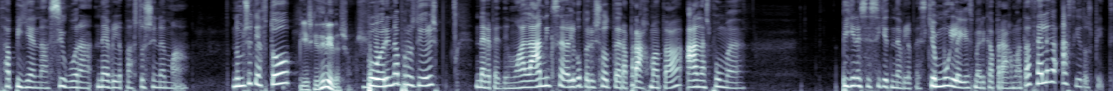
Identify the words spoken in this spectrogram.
θα πήγαινα σίγουρα να έβλεπα στο σινεμά. Νομίζω ότι αυτό Πήγες και την είδες όμως. μπορεί να προσδιορίσει. Ναι, ρε παιδί μου, αλλά αν ήξερα λίγο περισσότερα πράγματα, αν ας πούμε πήγαινες εσύ και την έβλεπες και μου έλεγε μερικά πράγματα, θα έλεγα Άστι για το σπίτι.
